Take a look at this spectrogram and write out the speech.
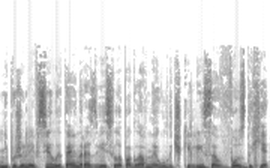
Не пожалев силы, тайно развесила по главной улочке Лиса в воздухе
